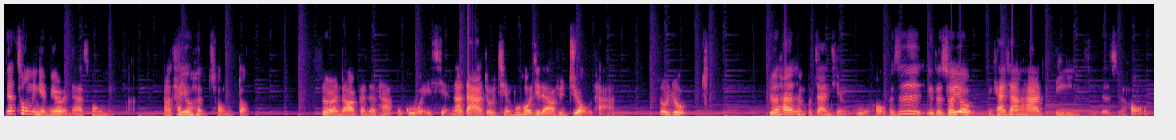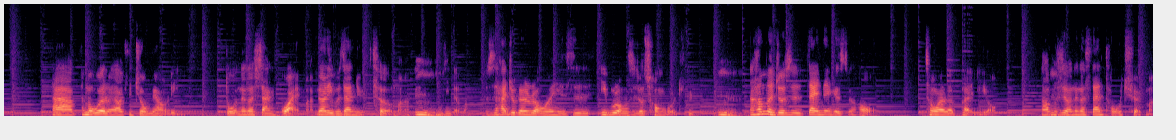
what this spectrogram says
那聪明也没有人家聪明嘛，然后他又很冲动，所有人都要跟着他，不顾危险。那大家就前仆后继的要去救他，所以我就觉得他很不瞻前顾后。可是有的时候又，你看像他第一集的时候，他他们为了要去救妙丽，躲那个山怪嘛，妙丽不是在女厕嘛，嗯，你记得吗？就是他就跟荣恩也是义不容辞就冲过去，嗯，那他们就是在那个时候成为了朋友，然后不是有那个三头犬吗？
